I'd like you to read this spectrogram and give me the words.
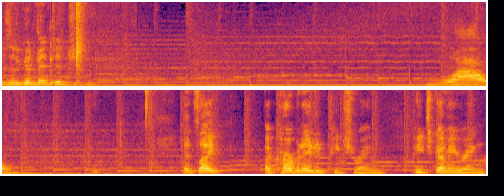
Is it a good vintage? Wow. It's like a carbonated peach ring, peach gummy ring.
